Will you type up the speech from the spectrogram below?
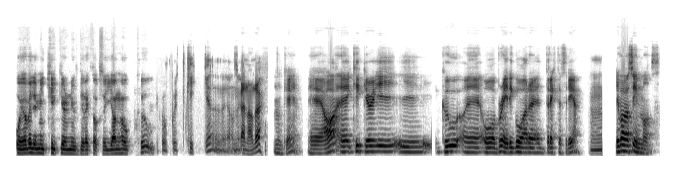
Och jag väljer min kicker nu direkt också, Young Ho Koo. Vi går på ett kicker. Ja. Spännande. Okej. Eh, ja, eh, kicker i, i Q eh, och Brady går eh, direkt efter det. Mm. Det var synd Måns.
